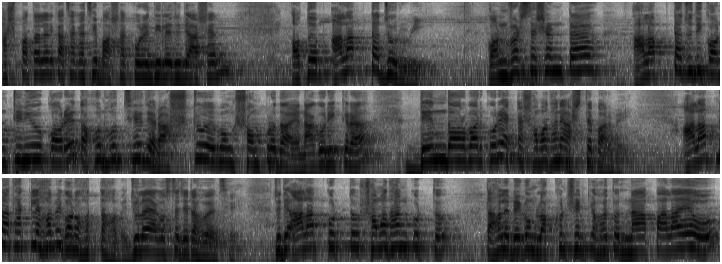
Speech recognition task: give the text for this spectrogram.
হাসপাতালের কাছাকাছি বাসা করে দিলে যদি আসেন? অতএব আলাপটা জরুরি। কনভারসেশনটা, আলাপটা যদি কন্টিনিউ করে, তখন হচ্ছে যে রাষ্ট্র এবং সম্প্রদায়, নাগরিকরা দেন দরবার করে একটা সমাধানে আসতে পারবে। আলাপ না থাকলে হবে, গণহত্যা হবে, জুলাই আগস্টে যেটা হয়েছে। যদি আলাপ করতো, সমাধান করতো, তাহলে বেগম লক্ষণ সেনকে হয়তো না পালায়েও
